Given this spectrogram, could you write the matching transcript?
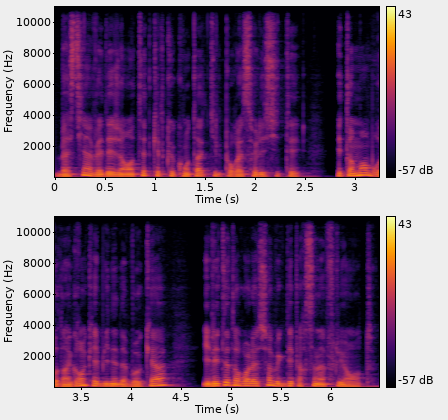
Bastien avait déjà en tête quelques contacts qu'il pourrait solliciter. Étant membre d'un grand cabinet d'avocats, il était en relation avec des personnes influentes.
